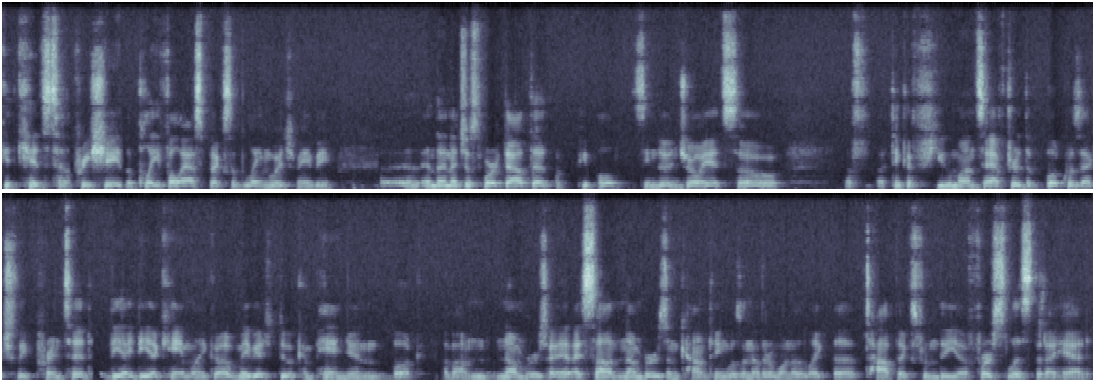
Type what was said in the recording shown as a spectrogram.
get kids to appreciate the playful aspects of language, maybe. Uh, and then it just worked out that people seemed to enjoy it. So I think a few months after the book was actually printed, the idea came like, oh, maybe I should do a companion book about n- numbers. I, I saw numbers and counting was another one of like the topics from the uh, first list that I had.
